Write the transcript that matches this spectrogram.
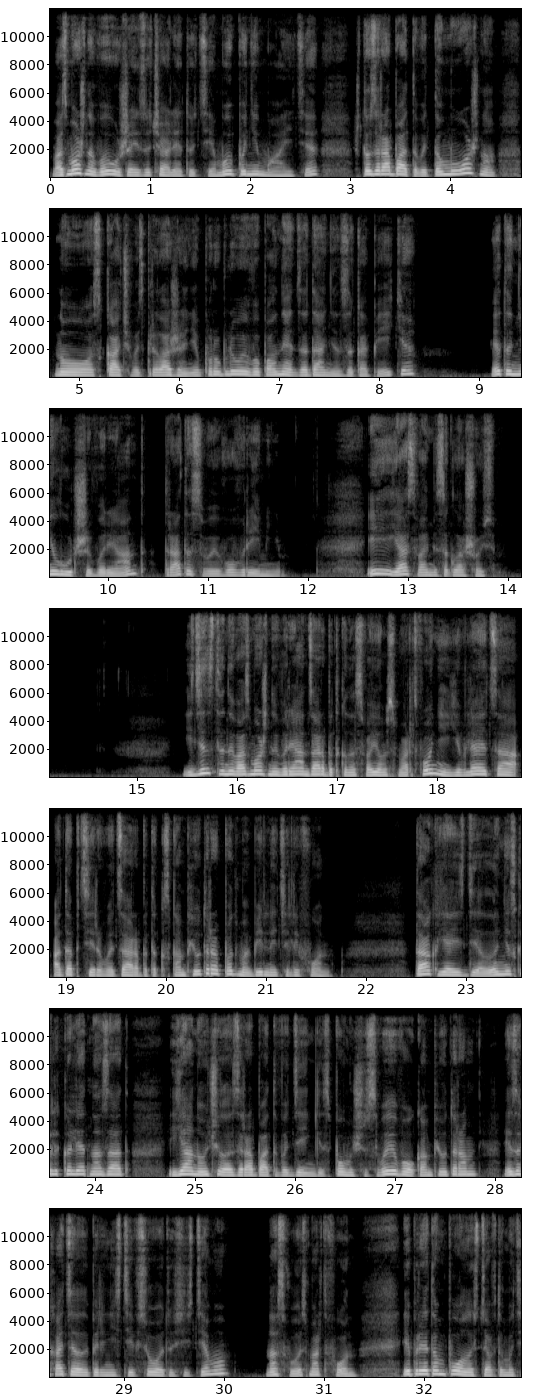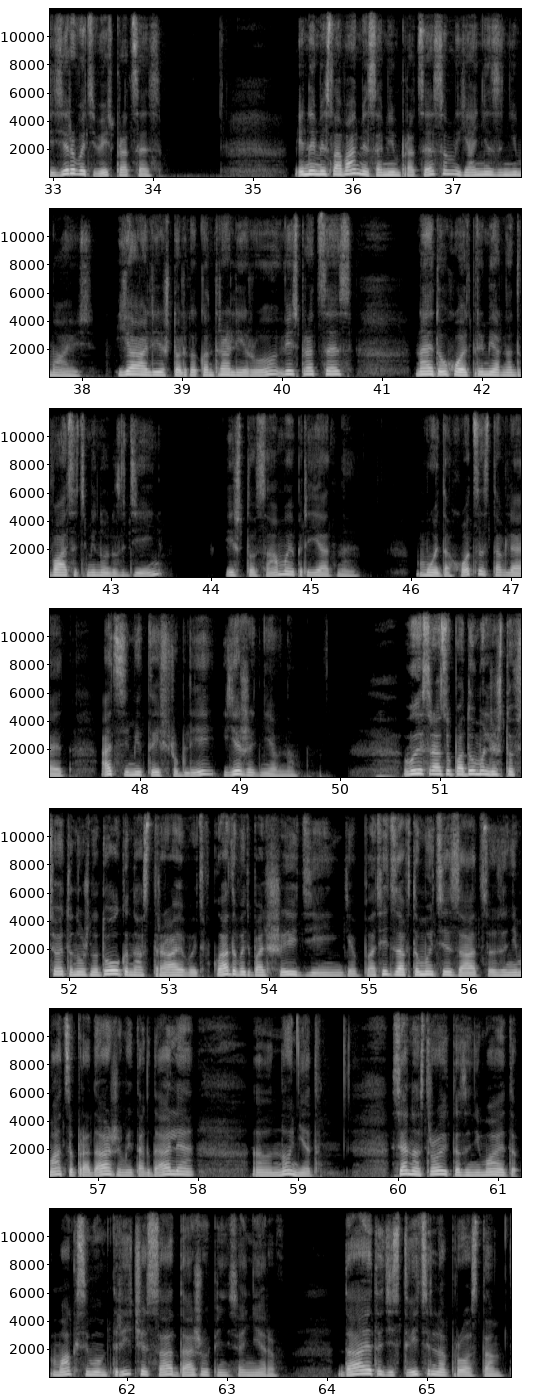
Возможно, вы уже изучали эту тему и понимаете, что зарабатывать-то можно, но скачивать приложение по рублю и выполнять задания за копейки – это не лучший вариант траты своего времени. И я с вами соглашусь. Единственный возможный вариант заработка на своем смартфоне является адаптировать заработок с компьютера под мобильный телефон. Так я и сделала несколько лет назад – я научилась зарабатывать деньги с помощью своего компьютера и захотела перенести всю эту систему на свой смартфон и при этом полностью автоматизировать весь процесс. Иными словами, самим процессом я не занимаюсь. Я лишь только контролирую весь процесс. На это уходит примерно 20 минут в день. И что самое приятное, мой доход составляет от 7 тысяч рублей ежедневно. Вы сразу подумали, что все это нужно долго настраивать, вкладывать большие деньги, платить за автоматизацию, заниматься продажами и так далее. Э, но нет. Вся настройка занимает максимум 3 часа даже у пенсионеров. Да, это действительно просто.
